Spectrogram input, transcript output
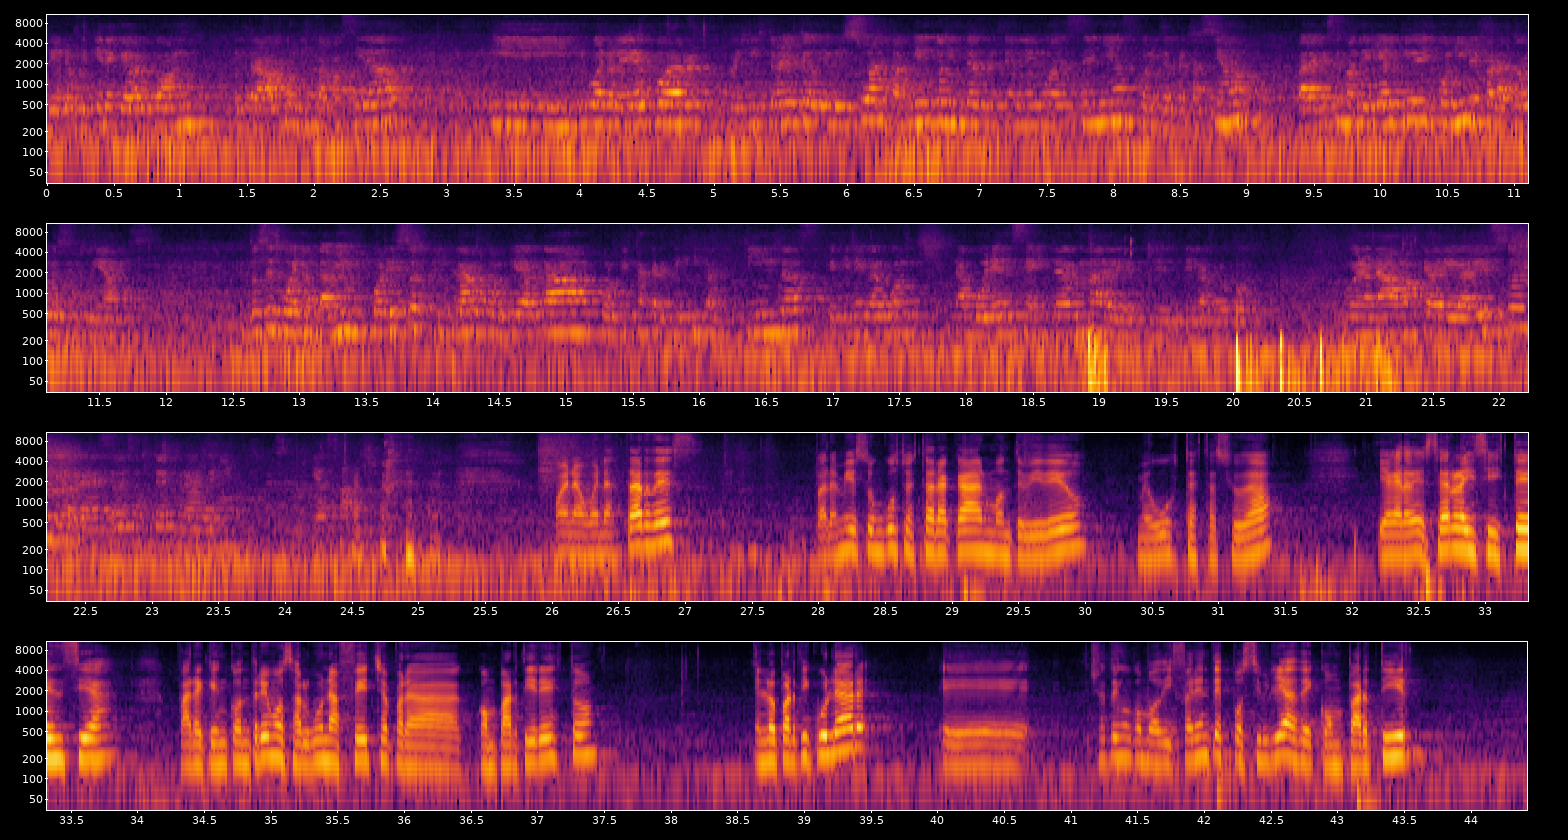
de lo que tiene que ver con el trabajo en discapacidad. Y, bueno, la idea es poder registrar este audiovisual también con intérprete en lengua de señas, con interpretación, para que ese material quede disponible para todos los estudiantes. Entonces, bueno, también por eso explicar por qué acá, por qué estas características distintas que tienen que ver con una coherencia interna de, la propuesta. Bueno, nada más que agregar eso y agradecerles a ustedes por haber venido. Bueno, buenas tardes. Para mí es un gusto estar acá en Montevideo. Me gusta esta ciudad. Y agradecer la insistencia para que encontremos alguna fecha para compartir esto. En lo particular, eh, yo tengo como diferentes posibilidades de compartir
